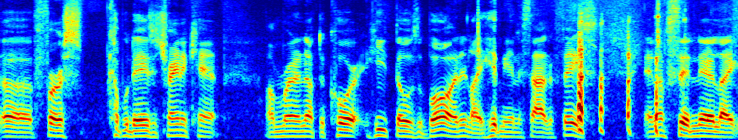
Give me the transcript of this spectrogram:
uh, first couple days of training camp. I'm running up the court. He throws the ball and it like hit me in the side of the face, and I'm sitting there like,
